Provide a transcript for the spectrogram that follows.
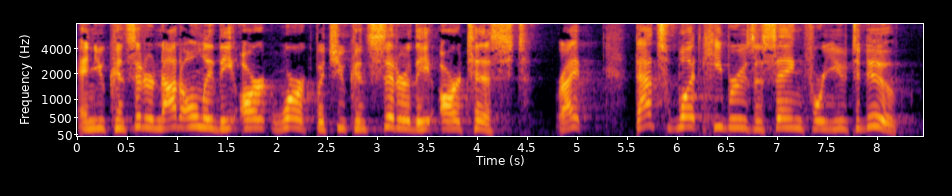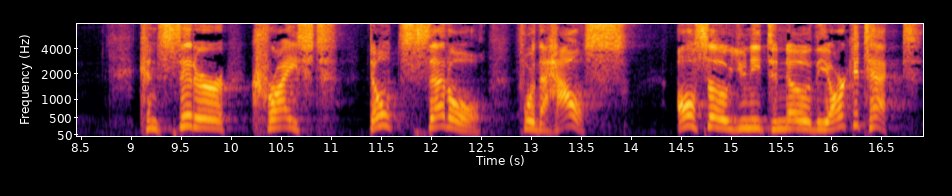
and you consider not only the artwork, but you consider the artist, right? That's what Hebrews is saying for you to do. Consider Christ. Don't settle for the house. Also, you need to know the architect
